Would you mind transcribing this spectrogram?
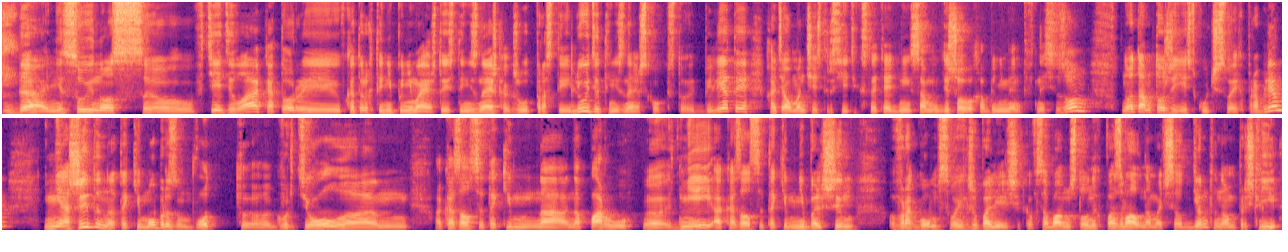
Да, не суй нос э, в те дела, которые, в которых ты не понимаешь. То есть ты не знаешь, как живут простые люди, ты не знаешь, сколько стоят билеты. Хотя у Манчестер Сити, кстати, одни из самых дешевых абонементов на сезон. Но там тоже есть куча своих проблем. И неожиданно таким образом вот э, Гвардиола оказался таким на, на пару э, дней, оказался таким небольшим врагом своих же болельщиков. Забавно, что он их позвал на матч с Саутгемптоном, пришли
